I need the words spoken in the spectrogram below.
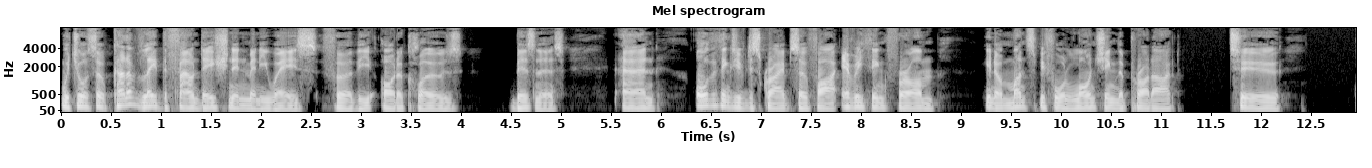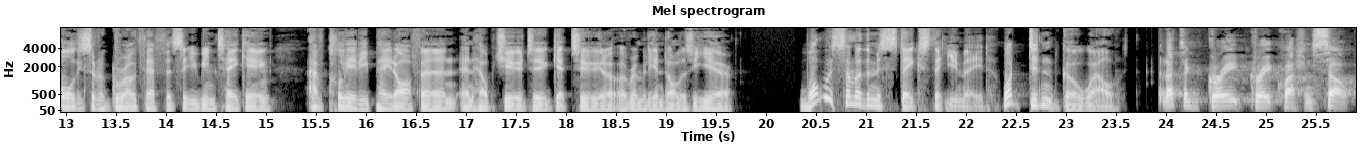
which also kind of laid the foundation in many ways for the Autoklose business. And all the things you've described so far, everything from, you know, months before launching the product to all these sort of growth efforts that you've been taking have clearly paid off and, and helped you to get to, you know, over a million dollars a year. What were some of the mistakes that you made? What didn't go well? That's a great, great question. So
